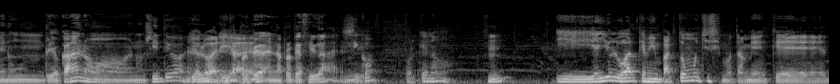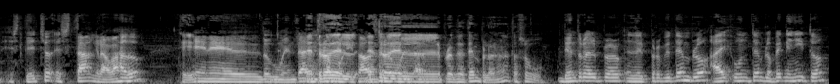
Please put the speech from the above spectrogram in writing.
en un ryokan o en un sitio. Yo en, lo haría, En la propia, ¿eh? en la propia ciudad, en Sí, Nico. ¿Por qué no? ¿Mm? Y hay un lugar que me impactó muchísimo también, que de hecho está grabado Sí. en el documental. Dentro, del, dentro en el del documental. propio templo, ¿no? Tosobu. Dentro del, pro- del propio templo hay un templo pequeñito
